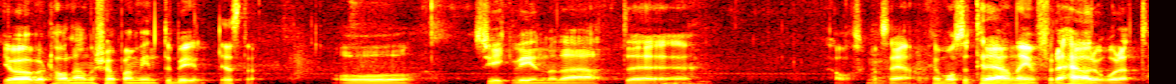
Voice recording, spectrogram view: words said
jag övertalade honom att köpa en vinterbil. Just det. Och så gick vi in med det att, eh, ja vad ska man säga, jag måste träna inför det här året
